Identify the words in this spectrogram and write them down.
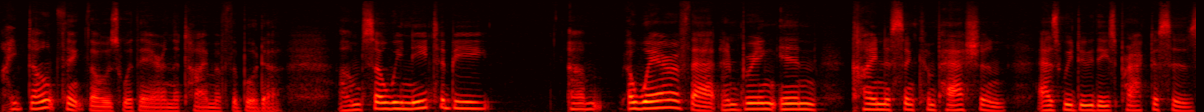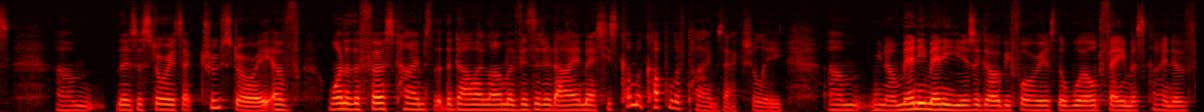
I don't think those were there in the time of the Buddha. Um, so we need to be um, aware of that and bring in kindness and compassion as we do these practices. Um, there's a story, it's a true story, of one of the first times that the Dalai Lama visited IMS. He's come a couple of times actually. Um, you know, many, many years ago, before he is the world famous kind of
